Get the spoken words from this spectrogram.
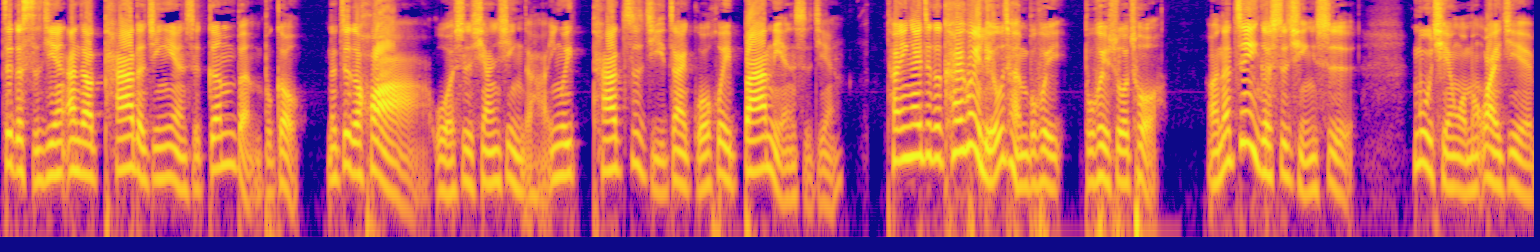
这个时间按照他的经验是根本不够。那这个话我是相信的哈，因为他自己在国会八年时间，他应该这个开会流程不会不会说错啊。那这个事情是目前我们外界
